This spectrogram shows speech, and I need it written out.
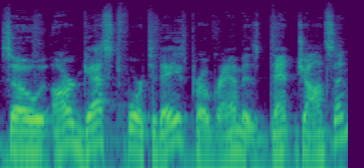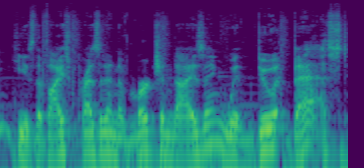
So, our guest for today's program is Dent Johnson. He's the Vice President of Merchandising with Do It Best.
